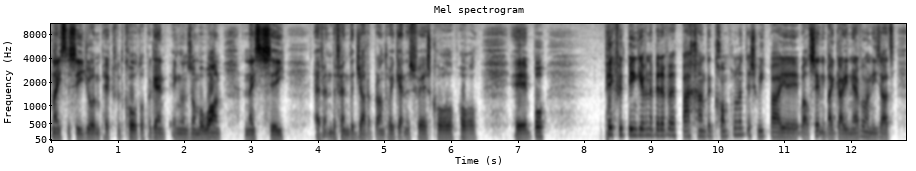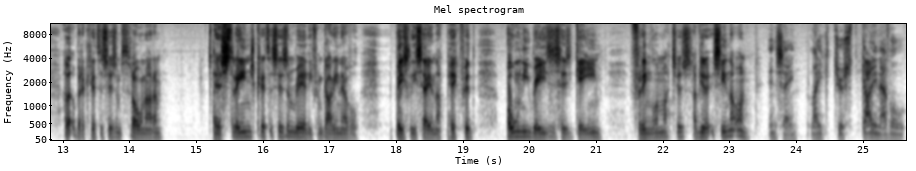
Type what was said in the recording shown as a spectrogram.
nice to see Jordan Pickford called up again. England's number one. And nice to see Everton defender Jarrad Branthwaite getting his first call up, Paul. Um, but Pickford being given a bit of a backhanded compliment this week by, uh, well, certainly by Gary Neville, and he's had a little bit of criticism thrown at him. A strange criticism, really, from Gary Neville, basically saying that Pickford only raises his game for England matches. Have you seen that one? insane. Like just Gary Neville.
